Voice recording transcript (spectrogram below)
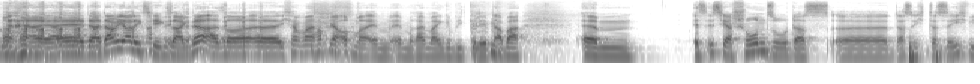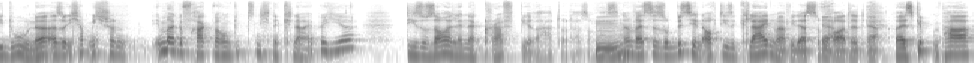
na, ja, ja, da darf ich auch nichts gegen sagen, ne? Also äh, ich habe hab ja auch mal im, im Rhein-Main-Gebiet gelebt, aber ähm, es ist ja schon so, dass, äh, dass ich, das sehe ich wie du, ne? Also ich habe mich schon immer gefragt, warum gibt es nicht eine Kneipe hier? die so Sauerländer Craftbiere hat oder sowas. Mhm. Ne? Weißt du, so ein bisschen auch diese kleinen mal wieder supportet. Ja, ja. Weil es gibt ein paar,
